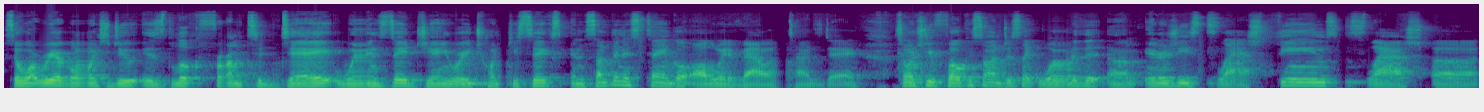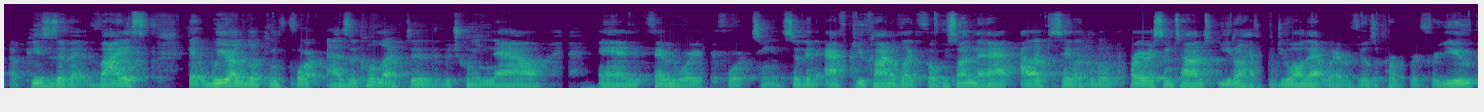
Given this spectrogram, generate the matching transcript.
So what we are going to do is look from today, Wednesday, January 26th, and something is saying go all the way to Valentine's Day. So I want you to focus on just like what are the um, energies slash themes slash uh, pieces of advice that we are looking for as a collective between now and February 14th. So then after you kind of like focus on that, I like to say like a little prayer sometimes. You don't have to do all that, whatever feels appropriate for you.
